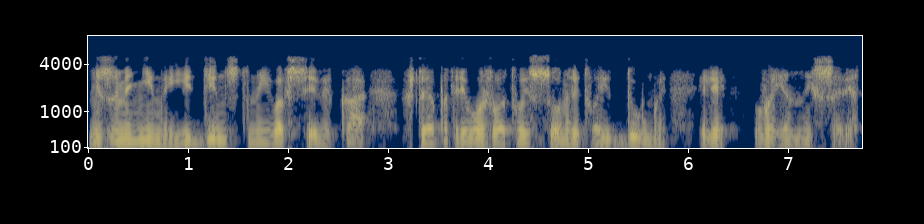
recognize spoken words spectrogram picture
незаменимый, единственный во все века, что я потревожила твой сон или твои думы, или военный совет.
